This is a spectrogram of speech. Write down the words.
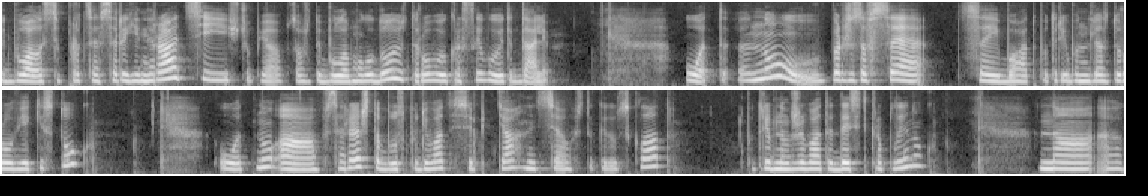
відбувалися процеси регенерації, щоб я завжди була молодою, здоровою, красивою і так далі. От, ну, перш за все, цей бат потрібен для здоров'я кісток. От, Ну, а все решта, буду сподіватися, підтягнеться ось такий тут склад. Потрібно вживати 10 краплинок на е,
